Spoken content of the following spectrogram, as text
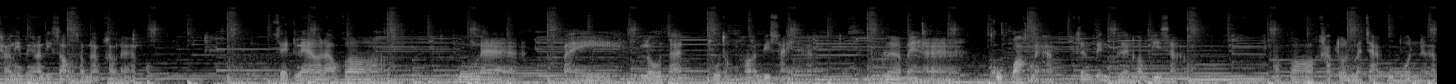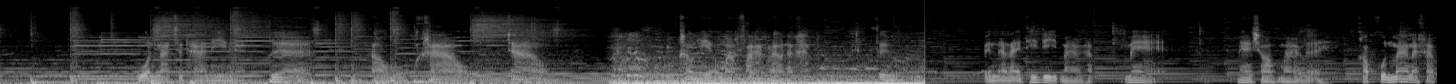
ครั้งนี้เป็นครั้งที่สองสำหรับเขานะครับผมเสร็จแล้วเราก็มุ่งหน้าไปโลตัสทูทองพรพิสัยนะครับ เพื่อไปหาครูป๊อกนะครับ ซึ่งเป็นเพื่อนของพี่สาวเขาก็ขับรถมาจากอุบลนะครับวนราชธานีนะเพื่อเอาข้าวเจ้า ฝากเรานะครับ ซึ่งเป็นอะไรที่ดีมากครับ แม่แม่ชอบมากเลย ขอบคุณมากนะครับ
